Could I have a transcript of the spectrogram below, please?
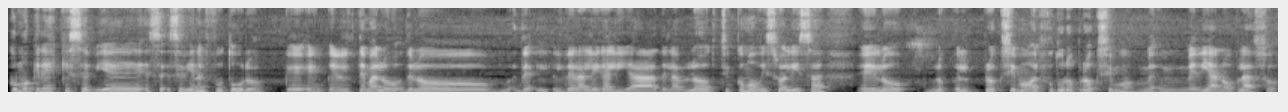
¿Cómo crees que se, viene, se, viene el futuro en, el tema de, lo, de, lo, de, la legalidad, de la blockchain? ¿Cómo visualiza eh, el próximo, el futuro próximo, mediano plazo?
